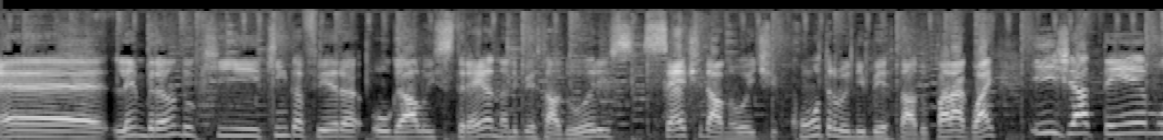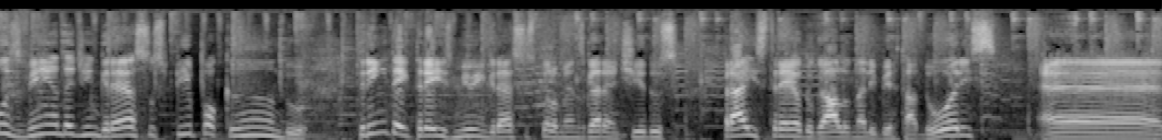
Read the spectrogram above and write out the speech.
É, lembrando que quinta-feira o Galo estreia na Libertadores, 7 da noite, contra o Libertado Paraguai. E já temos venda de ingressos pipocando. 33 mil ingressos, pelo menos, garantidos para a estreia do Galo na Libertadores. É,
